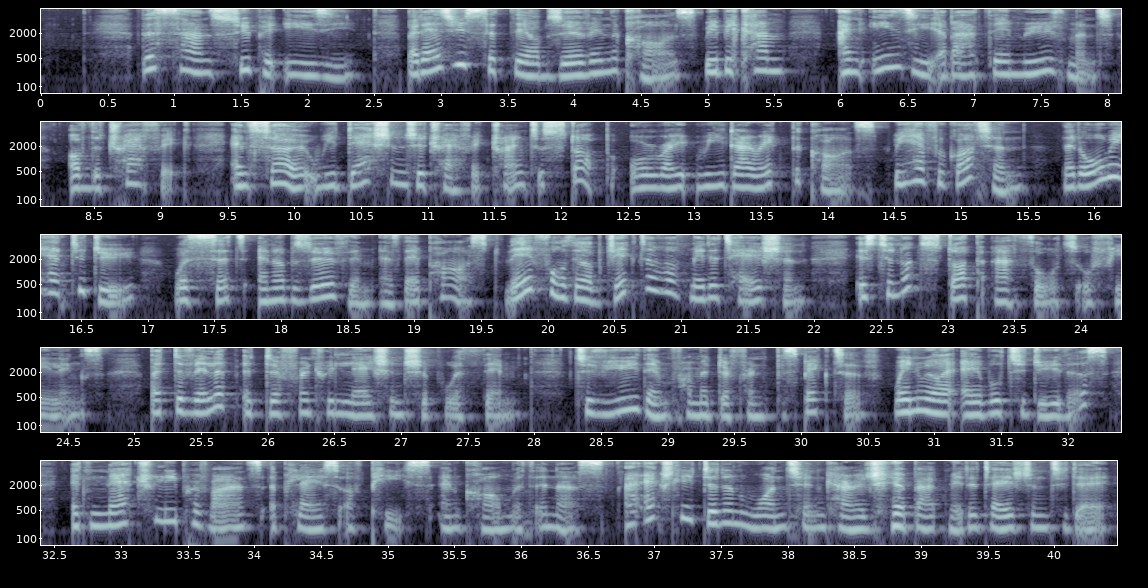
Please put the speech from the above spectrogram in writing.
This sounds super easy, but as you sit there observing the cars, we become uneasy about their movement of the traffic, and so we dash into traffic trying to stop or re- redirect the cars. We have forgotten that all we had to do was sit and observe them as they passed. Therefore, the objective of meditation is to not stop our thoughts or feelings, but develop a different relationship with them, to view them from a different perspective. When we are able to do this, it naturally provides a place of peace and calm within us. I actually didn't want to encourage you about meditation today.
